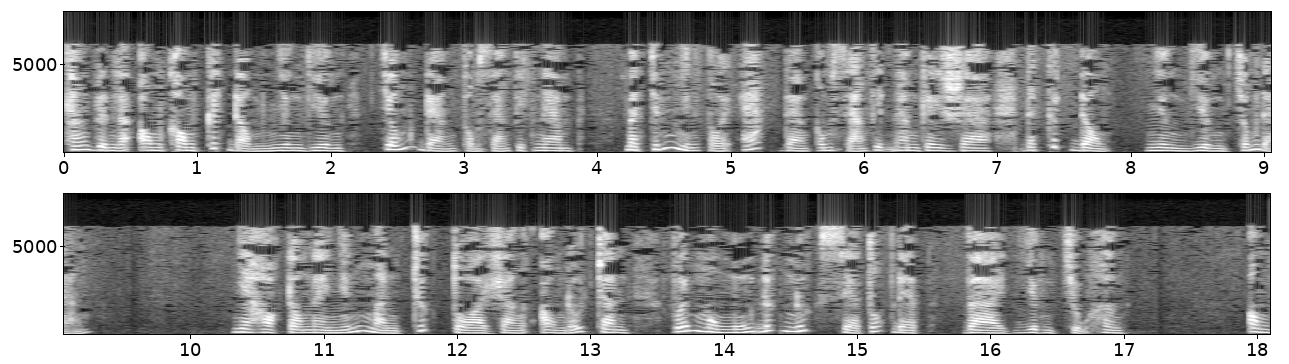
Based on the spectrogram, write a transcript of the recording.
Khẳng định là ông không kích động nhân dân chống đảng Cộng sản Việt Nam, mà chính những tội ác đảng Cộng sản Việt Nam gây ra đã kích động nhân dân chống đảng. Nhà hoạt động này nhấn mạnh trước tòa rằng ông đấu tranh với mong muốn đất nước sẽ tốt đẹp và dân chủ hơn. Ông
